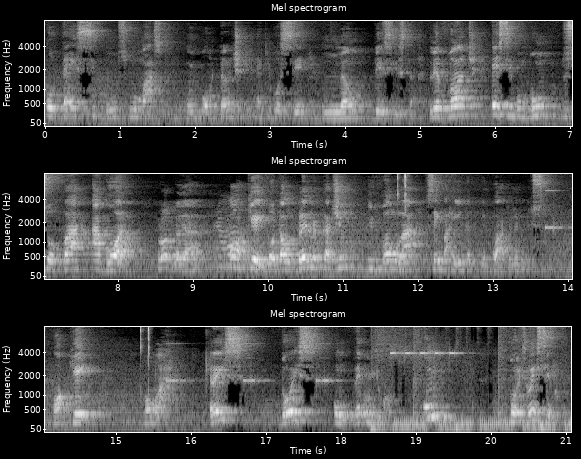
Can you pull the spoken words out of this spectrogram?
ou 10 segundos no máximo. O importante é que você não desista. Levante esse bumbum do sofá agora. Pronto, galera? Pronto. Ok, vou dar um play no aplicativo e vamos lá, sem barriga, em 4 minutos. Ok, vamos lá. 3, 2, 1. Vem comigo. 1, 2, lá em cima.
